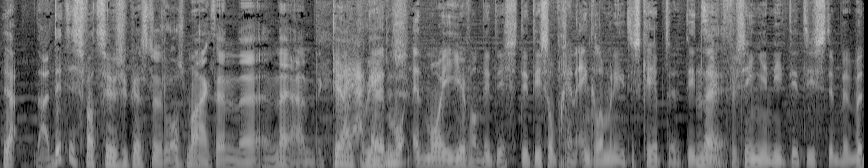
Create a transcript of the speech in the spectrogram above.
Ja, nou, dit is wat Serious Request dus losmaakt. En, eh, en nou ja, de Nou ja, kijk, het, mo- het mooie hiervan, dit is, dit is op geen enkele manier te scripten. Dit, Nee. dit verzin je niet. Dit is de, bij-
